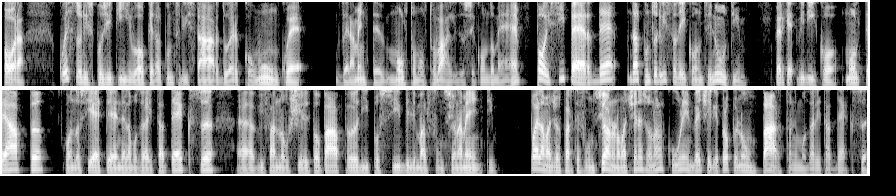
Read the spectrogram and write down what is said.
Ora, questo dispositivo, che dal punto di vista hardware comunque veramente molto molto valido secondo me, poi si perde dal punto di vista dei contenuti, perché vi dico, molte app quando siete nella modalità text eh, vi fanno uscire il pop-up di possibili malfunzionamenti. Poi la maggior parte funzionano, ma ce ne sono alcune invece che proprio non partono in modalità DEX.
